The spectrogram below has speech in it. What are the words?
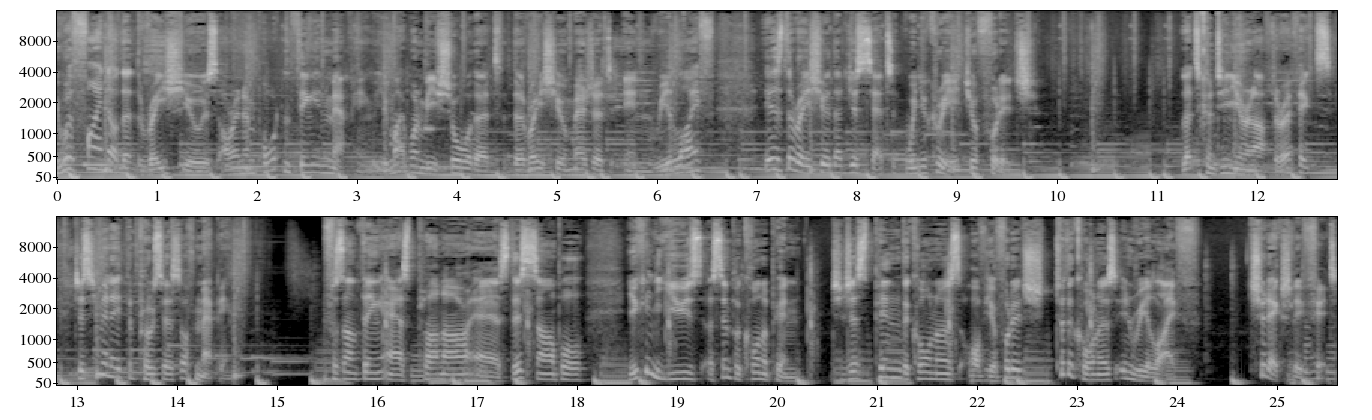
You will find out that the ratios are an important thing in mapping. You might want to be sure that the ratio measured in real life is the ratio that you set when you create your footage. Let's continue in After Effects to simulate the process of mapping. For something as planar as this sample, you can use a simple corner pin to just pin the corners of your footage to the corners in real life. It should actually fit.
